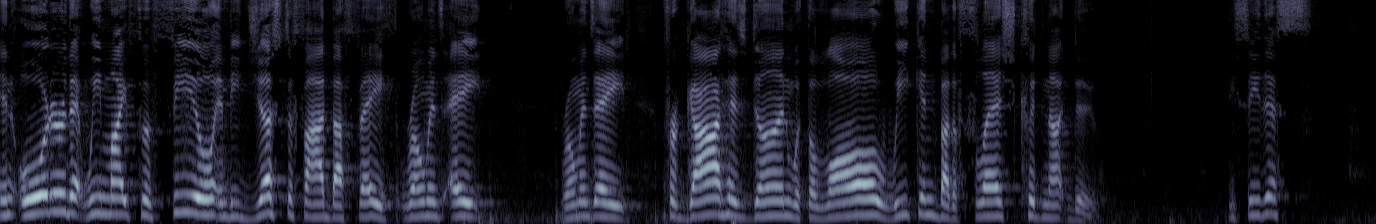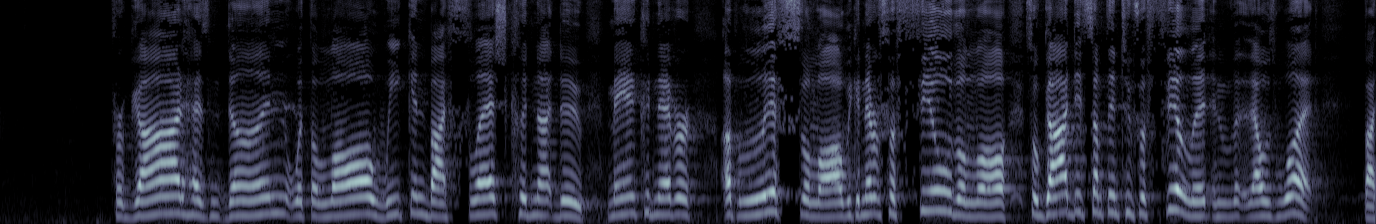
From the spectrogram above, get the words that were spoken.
In order that we might fulfill and be justified by faith. Romans 8. Romans 8. For God has done what the law, weakened by the flesh, could not do. You see this? For God has done what the law, weakened by flesh, could not do. Man could never uplift the law. We could never fulfill the law. So God did something to fulfill it, and that was what? By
